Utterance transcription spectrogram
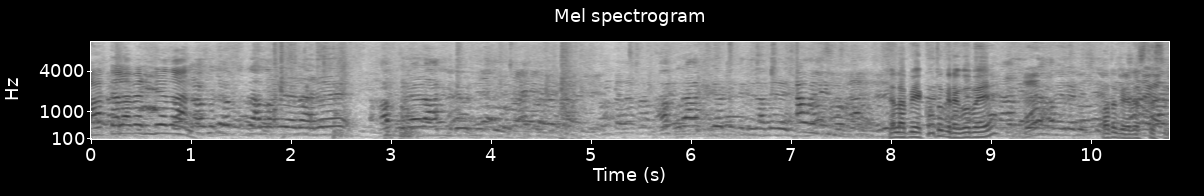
আর তেলা বেড়ি নিয়ে যান। তেলাপিয়া কত করে গো ভাই? কত করে বেচতেছেন?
